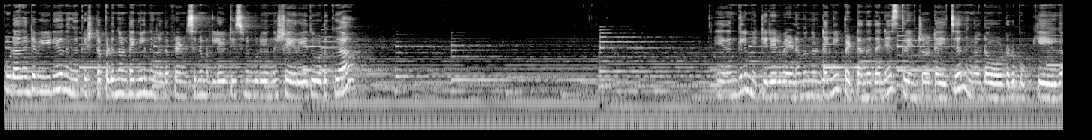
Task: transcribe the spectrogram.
കൂടാതെ എന്റെ വീഡിയോ നിങ്ങൾക്ക് ഇഷ്ടപ്പെടുന്നുണ്ടെങ്കിൽ നിങ്ങളുടെ ഫ്രണ്ട്സിനും റിലേറ്റീവ്സിനും കൂടി ഒന്ന് ഷെയർ ചെയ്ത് കൊടുക്കുക. ഏതെങ്കിലും മെറ്റീരിയൽ വേണമെന്നുണ്ടെങ്കിൽ പെട്ടെന്ന് തന്നെ സ്ക്രീൻഷോട്ട് അയച്ച് നിങ്ങളുടെ ഓർഡർ ബുക്ക് ചെയ്യുക.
